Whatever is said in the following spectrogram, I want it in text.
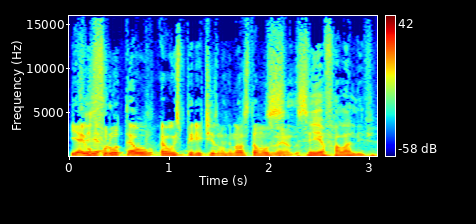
E aí Você- o fruto é o, é o espiritismo que nós estamos vendo. Você ia falar, Lívia.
